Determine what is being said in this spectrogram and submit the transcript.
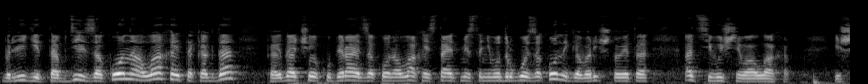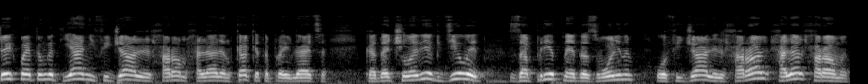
в религии табдиль закона Аллаха, это когда когда человек убирает закон Аллаха и ставит вместо него другой закон и говорит, что это от Всевышнего Аллаха. И шейх поэтому говорит, я не фиджаль харам халялян. Как это проявляется? Когда человек делает запретное дозволенным, о фиджаль хараль халяль хараман.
